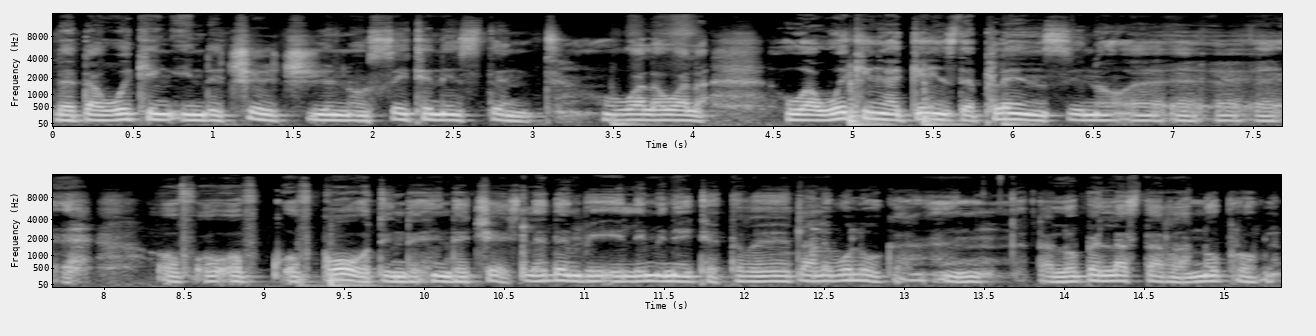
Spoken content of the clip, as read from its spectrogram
that are working in the church, you know, Satanists and wala wala, who are working against the plans, you know, uh, uh, uh, of, of, of God in the in the church. Let them be eliminated. No problem.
